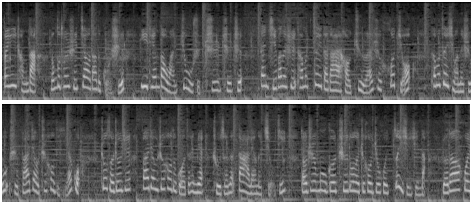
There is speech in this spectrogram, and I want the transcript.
非常大，能够吞食较大的果实。一天到晚就是吃吃吃，但奇葩的是，它们最大的爱好居然是喝酒。它们最喜欢的食物是发酵之后的野果。众所周知，发酵之后的果子里面储存了大量的酒精，导致牧歌吃多了之后就会醉醺醺的，有的会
